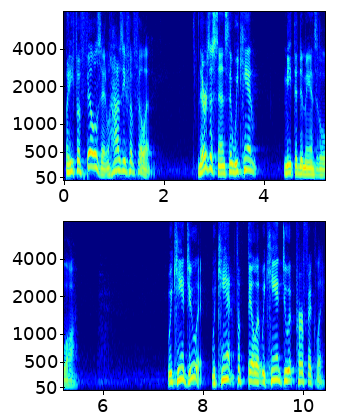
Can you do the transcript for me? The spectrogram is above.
but he fulfills it. Well, how does he fulfill it? There's a sense that we can't meet the demands of the law. We can't do it. We can't fulfill it. We can't do it perfectly.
